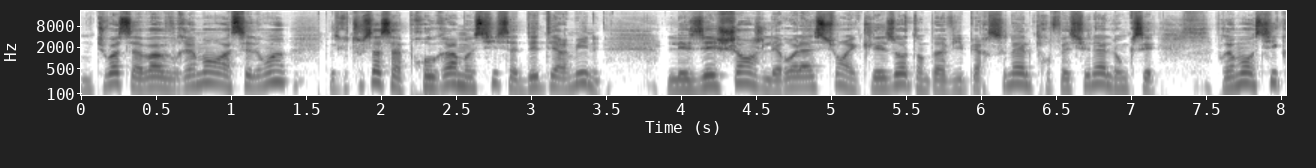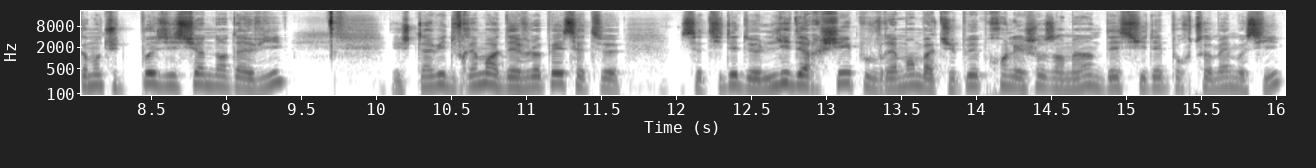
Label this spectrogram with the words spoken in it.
Donc tu vois, ça va vraiment assez loin, parce que tout ça, ça programme aussi, ça détermine les échanges, les relations avec les autres dans ta vie personnelle, professionnelle, donc c'est vraiment aussi comment tu te positionnes dans ta vie, et je t'invite vraiment à développer cette, cette idée de leadership où vraiment bah, tu peux prendre les choses en main, décider pour toi-même aussi.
